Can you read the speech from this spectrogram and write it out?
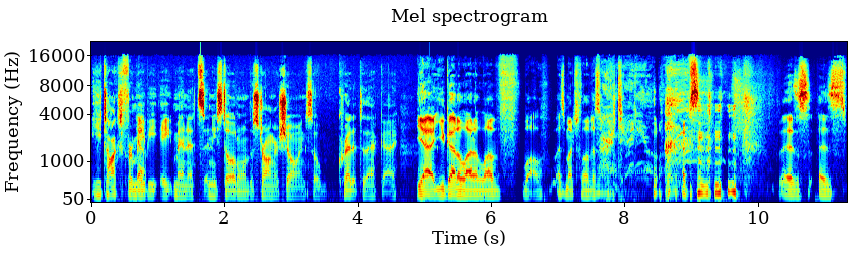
he talked for maybe eight minutes, and he still had one of the stronger showings. So credit to that guy. Yeah, you got a lot of love. Well, as much love as our tiny little lips. as as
